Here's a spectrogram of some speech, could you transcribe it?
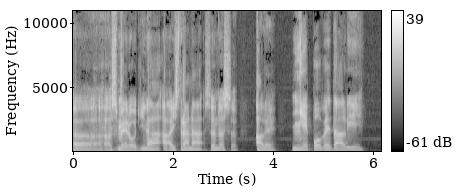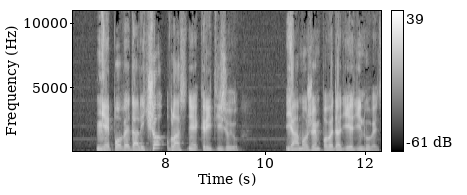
uh, Sme rodina a aj strana SNS. Ale nepovedali, nepovedali, čo vlastne kritizujú. Ja môžem povedať jedinú vec,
